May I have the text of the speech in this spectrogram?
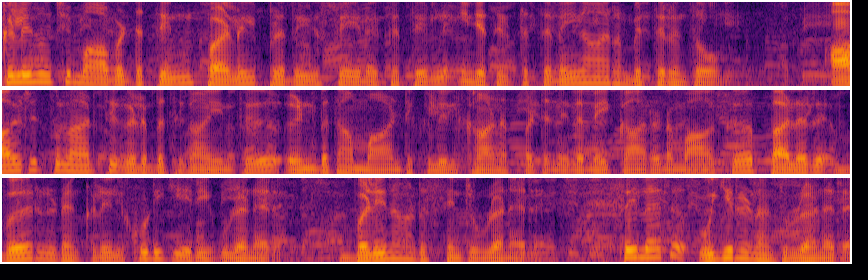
கிளிநொச்சி மாவட்டத்தின் பழைய பிரதேச செயலகத்தில் இந்த திட்டத்தினை ஆரம்பித்திருந்தோம். ஆயிரத்தி தொள்ளாயிரத்தி எழுபத்தி ஐந்து எண்பதாம் ஆண்டுகளில் காணப்பட்ட நிலைமை காரணமாக பலர் வேறு இடங்களில் குடியேறியுள்ளனர் வெளிநாடு சென்றுள்ளனர் சிலர் உயிரிழந்துள்ளனர்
